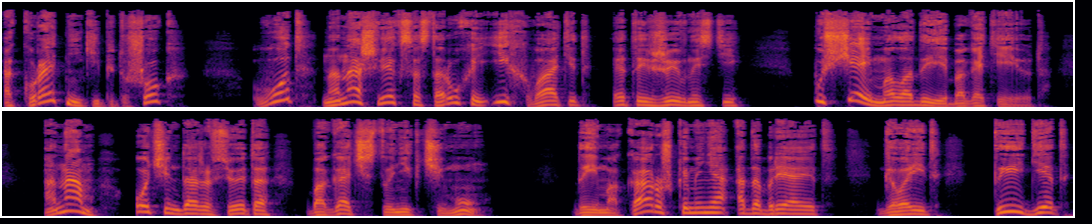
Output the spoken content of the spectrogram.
аккуратненький петушок. Вот на наш век со старухой и хватит этой живности. Пущай молодые богатеют, а нам очень даже все это богачество ни к чему. Да и Макарушка меня одобряет. Говорит, ты, дед,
